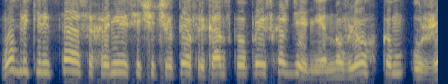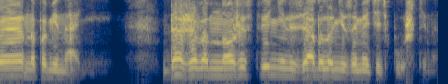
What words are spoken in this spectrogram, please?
В облике лица сохранились еще черты африканского происхождения, но в легком уже напоминании. Даже во множестве нельзя было не заметить Пушкина.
